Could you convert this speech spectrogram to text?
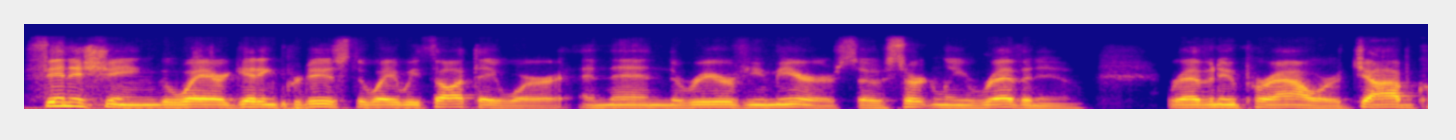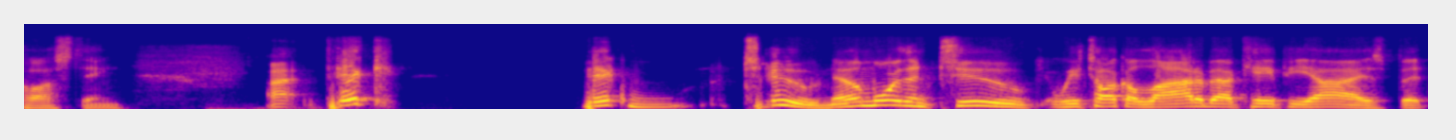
finishing the way or getting produced the way we thought they were? And then the rear view mirror. So certainly revenue, revenue per hour, job costing. Uh, pick pick two, no more than two. We talk a lot about KPIs, but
